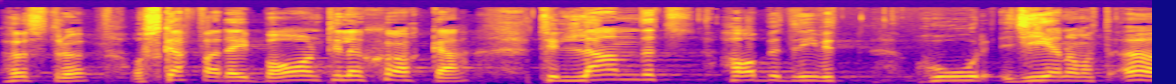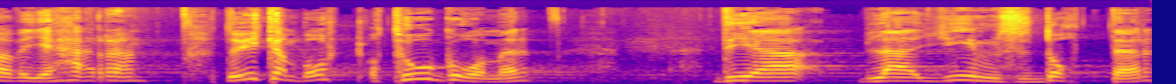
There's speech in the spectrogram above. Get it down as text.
hustru och skaffa dig barn till en sköka, till landet har bedrivit hor genom att överge Herren. Då gick han bort och tog Gomer, Diablajims dotter,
